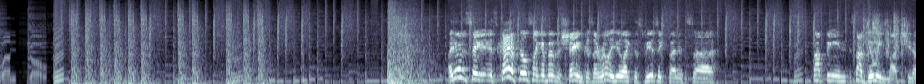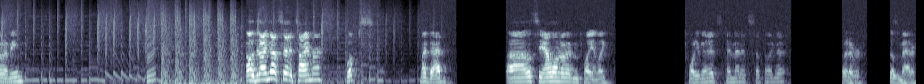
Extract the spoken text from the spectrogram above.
one, go. I do have to say, it kind of feels like a bit of a shame, because I really do like this music, but it's, uh... It's not being... It's not doing much, you know what I mean? Oh, did I not set a timer? Whoops. My bad. Uh, let's see, how long have I been playing? Like, 20 minutes? 10 minutes? Something like that? Whatever. Doesn't matter.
